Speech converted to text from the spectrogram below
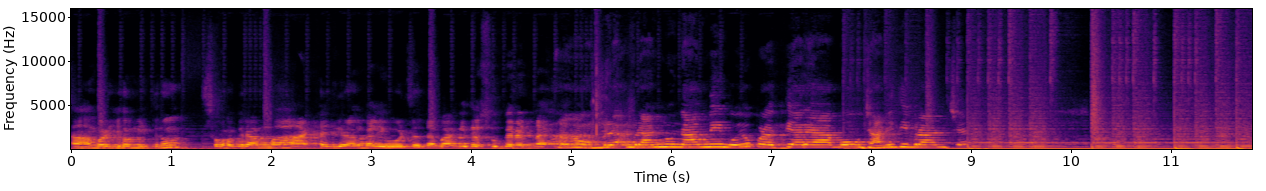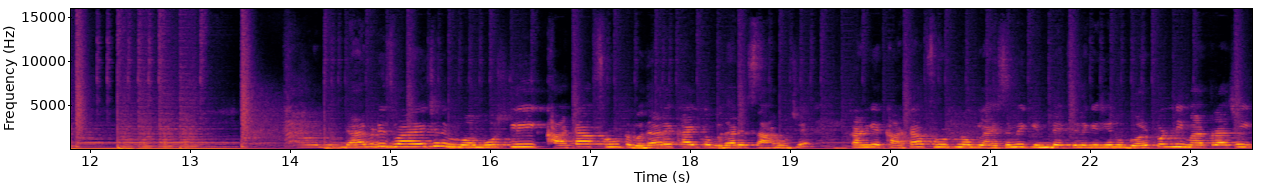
સાંભળજો મિત્રો સો ગ્રામમાં આઠ જ ગ્રામ ખાલી ઓટ્સ હતા. બાકી તો સુગર જ નાખતા. બ્રાન્ડનું નામ નહીં બોલ્યું પણ અત્યારે આ બહુ જાણીતી બ્રાન્ડ છે. ડાયાબિટીસ વાળા છે ને મોસ્ટલી ખાટા ફ્રૂટ વધારે ખાય તો વધારે સારું છે. કારણ કે ખાટા ફ્રૂટનો ગ્લાયસેમિક ઇન્ડેક્સ એટલે કે જેનું ગળપણની માત્રા છે એ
